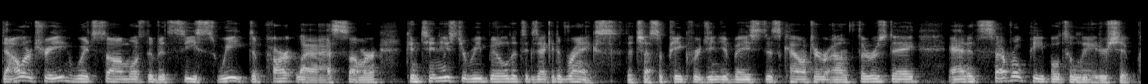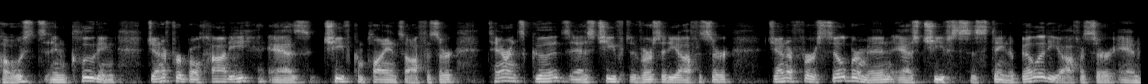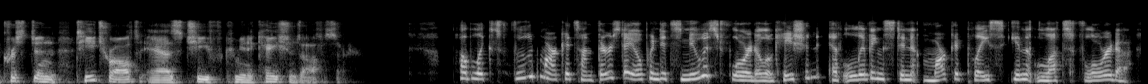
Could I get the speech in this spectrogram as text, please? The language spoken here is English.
Dollar Tree, which saw most of its C suite depart last summer, continues to rebuild its executive ranks. The Chesapeake, Virginia based discounter on Thursday added several people to leadership posts, including Jennifer Bohatti as Chief Compliance Officer, Terrence Goods as Chief Diversity Officer, Jennifer Silberman as Chief Sustainability Officer, and Kristen Tetrault as Chief Communications Officer. Publix Food Markets on Thursday opened its newest Florida location at Livingston Marketplace in Lutz, Florida.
